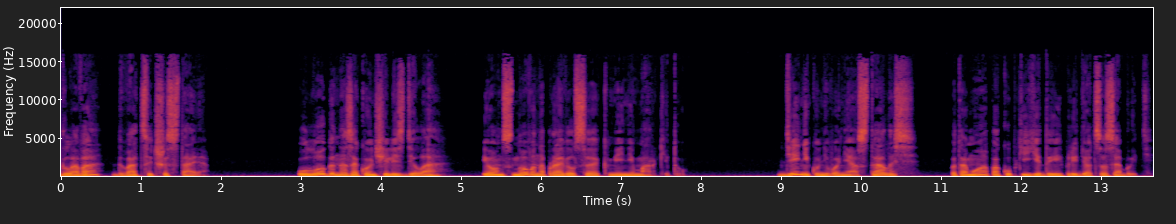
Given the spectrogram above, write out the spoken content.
Глава 26. У Логана закончились дела, и он снова направился к мини-маркету. Денег у него не осталось, потому о покупке еды придется забыть.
